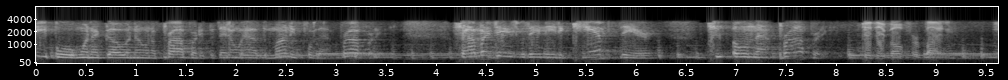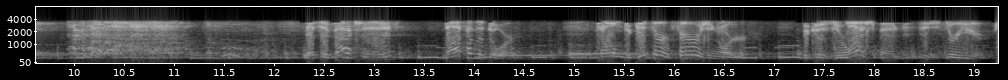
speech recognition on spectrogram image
people want to go and own a property, but they don't have the money for that property. So how many days would they need to camp there to own that property? Did they vote for Biden? if they vaccinated, knock on the door, tell them to get their affairs in order because their lifespan is three years.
